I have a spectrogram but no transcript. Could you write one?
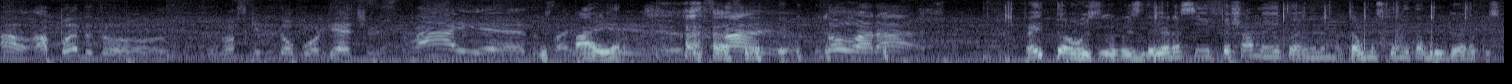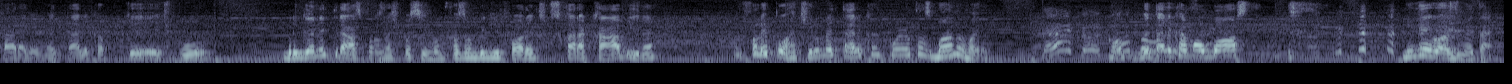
Ah, a banda do, do nosso querido Alborguete, o Slayer. do Slayer. O Slayer. Doará. Então, o Slayer é esse fechamento aí, né? Até o Mustaine tá brigando com os caras do Metallica, porque, tipo, brigando entre aspas, né? Tipo assim, vamos fazer um Big Four antes que os caras cabem, né? Eu falei, porra, tira o Metallica e põe outras bandas, velho. É, como, Metallica é mal bosta. Ninguém gosta de Metallica.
